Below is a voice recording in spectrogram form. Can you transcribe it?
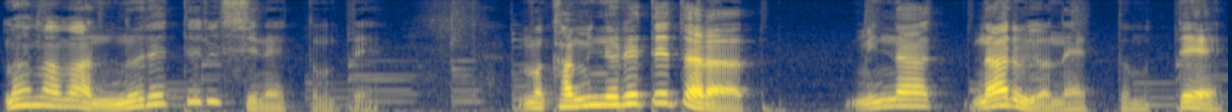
まあまあまあ、濡れてるしね、と思って。まあ、髪濡れてたら、みんななるよね、と思って、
